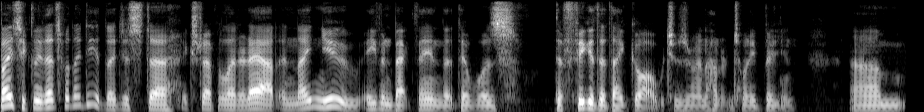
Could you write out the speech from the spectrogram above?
basically, that's what they did. They just uh, extrapolated out, and they knew even back then that there was the figure that they got, which was around 120 billion um,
